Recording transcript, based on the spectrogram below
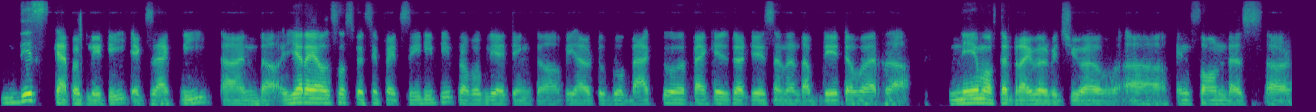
this capability exactly. And here I also specified CDP. Probably I think we have to go back to our package.json and update our name of the driver which you have uh, informed us or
